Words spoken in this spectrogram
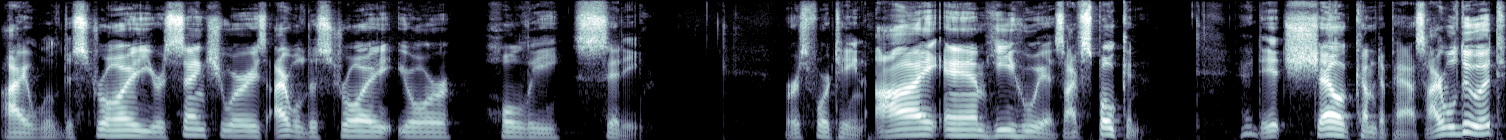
I will destroy your sanctuaries. I will destroy your holy city. Verse 14 I am he who is. I've spoken, and it shall come to pass. I will do it.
